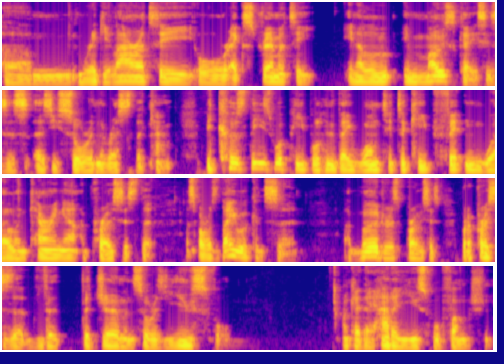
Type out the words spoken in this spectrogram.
um, regularity or extremity in a, in most cases as, as you saw in the rest of the camp because these were people who they wanted to keep fit and well and carrying out a process that as far as they were concerned a murderous process but a process that the, the germans saw as useful okay they had a useful function.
